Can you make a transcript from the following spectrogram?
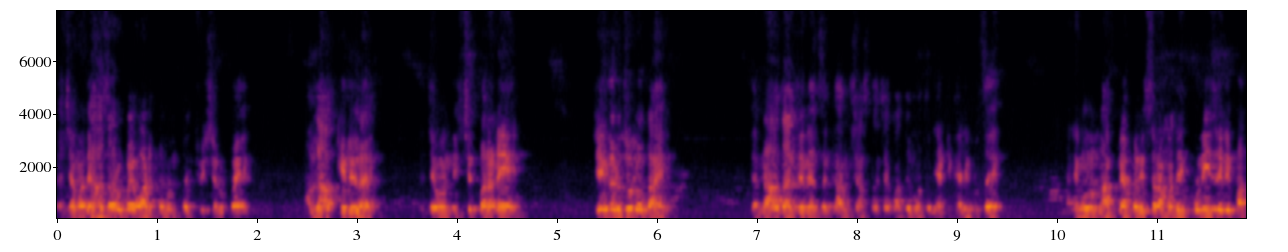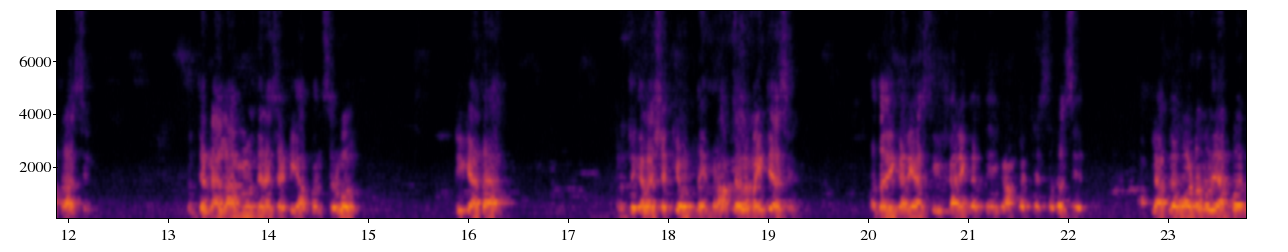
त्याच्यामध्ये हजार रुपये वाढ करून पंचवीसशे रुपये हा लाभ केलेला आहे. त्यामुळे निश्चितपणाने जे गरजू लोक आहेत त्यांना आधार देण्याचं काम शासनाच्या माध्यमातून या ठिकाणी होत आहे आणि म्हणून आपल्या परिसरामध्ये कोणी जरी पात्र असेल तर त्यांना लाभ मिळवून देण्यासाठी आपण सर्व ठीक आहे आता प्रत्येकाला शक्य होत नाही पण आपल्याला माहिती असेल. पदाधिकारी असतील कार्यकर्ते ग्रामपंचायत सदस्य आहेत. आपल्या आपल्या वॉर्डामध्ये आपण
